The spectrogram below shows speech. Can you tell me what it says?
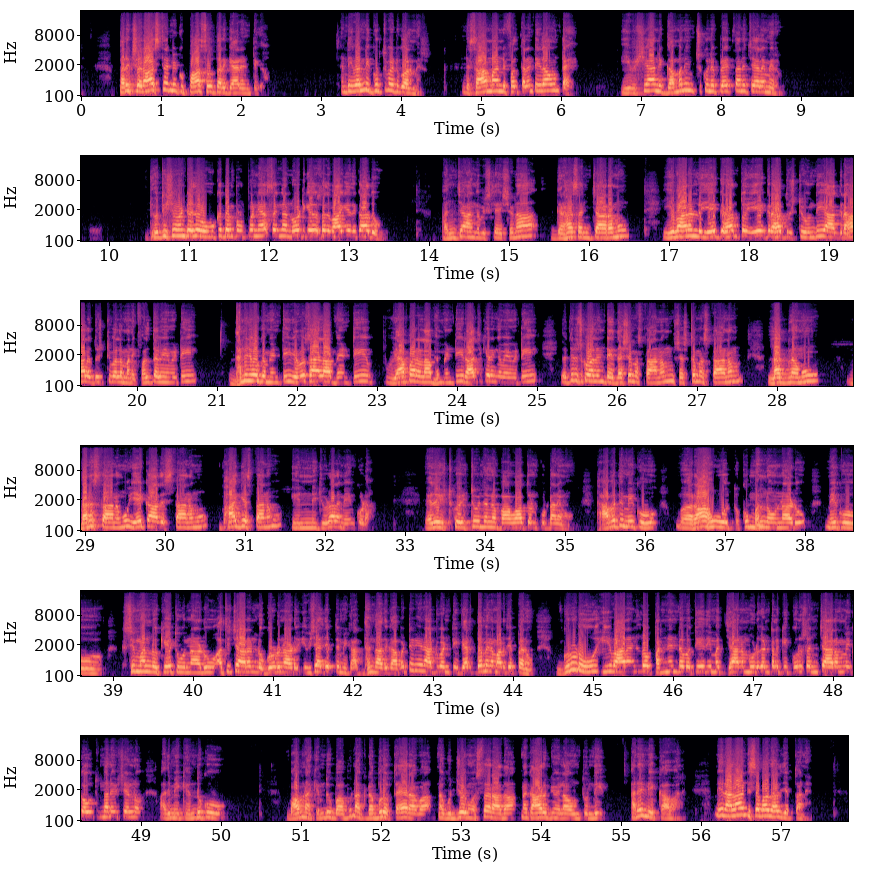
పరీక్ష రాస్తే మీకు పాస్ అవుతారు గ్యారంటీగా. అంటే ఇవన్నీ గుర్తుపెట్టుకోవాలి మీరు. అంటే సామాన్య ఫలితాలు అంటే ఇలా ఉంటాయి. ఈ విషయాన్ని గమనించుకునే ప్రయత్నాన్ని చేయాలి మీరు. జ్యోతిషం అంటే ఏదో ఉకతం ఉపన్యాసంగా నోటికి ఏదో వాగేది కాదు. పంచాంగ విశ్లేషణ గ్రహ సంచారము ఈ వారంలో ఏ గ్రహంతో ఏ గ్రహ దృష్టి ఉంది ఆ గ్రహాల దృష్టి వల్ల మనకి ఫలితం ఏమిటి ధనయోగం ఏంటి వ్యవసాయ లాభం ఏంటి వ్యాపార లాభం ఏంటి రాజకీయ రంగం ఏమిటి ఇవి తెలుసుకోవాలంటే దశమ స్థానం షష్టమ స్థానం లగ్నము ధనస్థానము ఏకాదశి స్థానము భాగ్యస్థానము ఇన్ని చూడాలి మేము కూడా. ఏదో ఇష్టం ఇష్టం వార్త అనుకుంటానేమో. కాబట్టి మీకు రాహువు రాహు కుంభంలో ఉన్నాడు మీకు సింహంలో కేతు ఉన్నాడు అతిచారంలో గురుడు ఉన్నాడు ఈ విషయాలు చెప్తే మీకు అర్థం కాదు కాబట్టి నేను అటువంటి వ్యర్థమైన మాట చెప్పాను. గురుడు ఈ వారంలో పన్నెండవ తేదీ మధ్యాహ్నం మూడు గంటలకి గురు సంచారం మీకు అవుతుందనే విషయంలో అది మీకు ఎందుకు బాబు నాకు ఎందుకు బాబు? నాకు డబ్బులు వస్తాయా రావా నాకు ఉద్యోగం వస్తా రాదా? నాకు ఆరోగ్యం ఎలా ఉంటుంది? అనేది మీకు కావాలి. నేను అలాంటి సమాధానాలు చెప్తాను.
